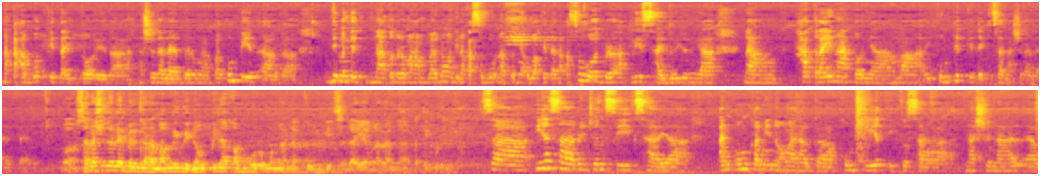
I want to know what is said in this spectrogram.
nakaabot kita ito in uh, national level nga pag-compete aga di man gid nato na mahamba no nga ginakasubo nato nga uwa kita nakasugod pero at least hay do yun nga nang hatry nato nga ma-compete kita ito sa national level. Oh, sa national level nga ra ma'am may winog pila ka muro mga nag-compete sa daya nga nga kategorya? Sa iya sa Region 6 haya anom kami no nga nag-compete ito sa national uh,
